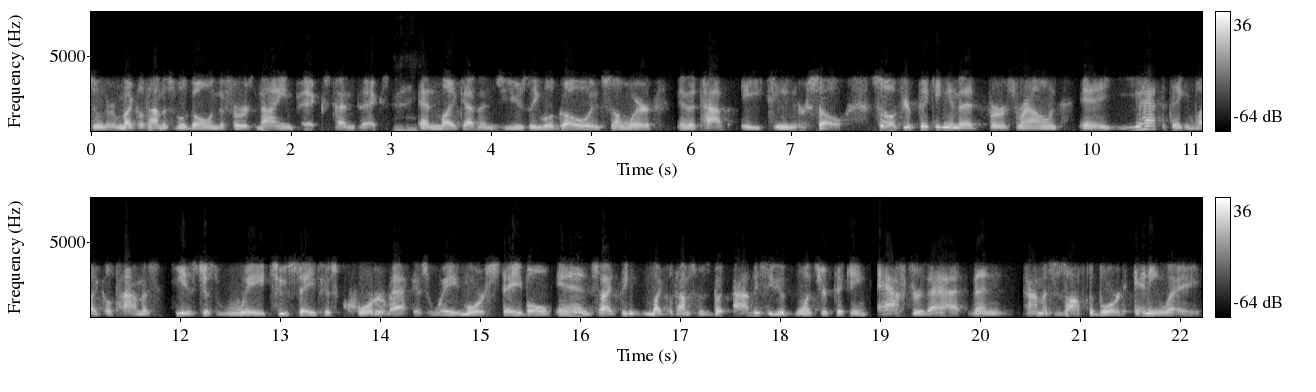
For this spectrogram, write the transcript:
sooner. Michael Thomas will go in the first nine picks, ten picks, mm-hmm. and Mike Evans usually will go in somewhere in the top 18 or so. So if you're picking in that first round, eh, you have to take Michael Thomas. He is just way too safe. His quarterback is way more stable, and so I think Michael Thomas was. But obviously, once you're picking after that, then Thomas is off the board anyway.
